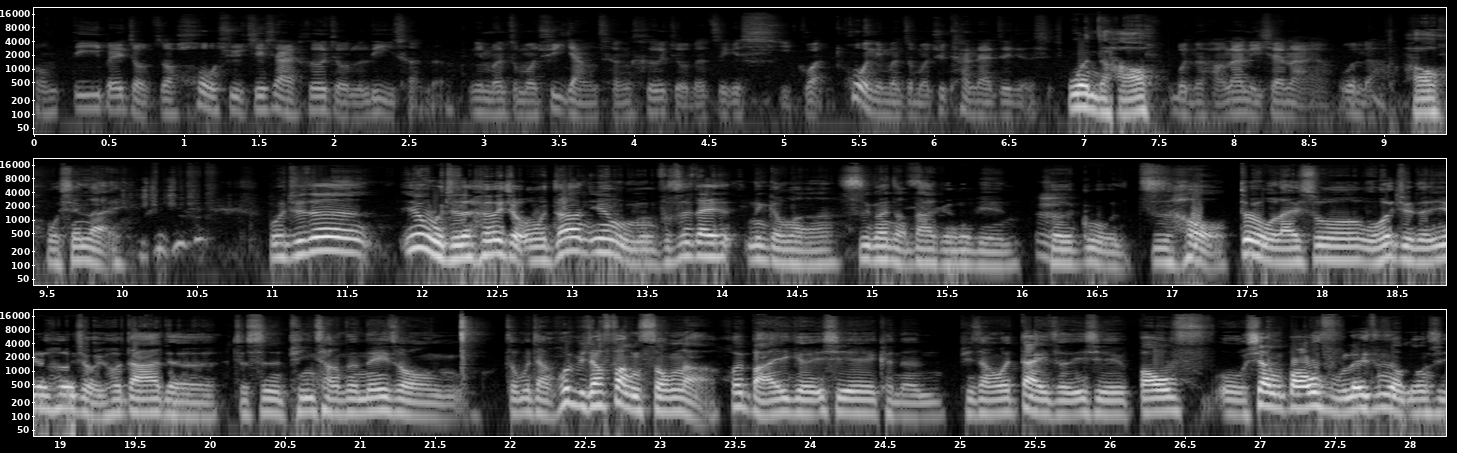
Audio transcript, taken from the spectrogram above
从第一杯酒之后，后续接下来喝酒的历程呢？你们怎么去养成喝酒的这个习惯，或你们怎么去看待这件事情？问的好，问的好，那你先来啊！问的好，好，我先来。我觉得，因为我觉得喝酒，我知道，因为我们不是在那个吗？士官长大哥那边喝过之后，对我来说，我会觉得，因为喝酒以后，大家的就是平常的那种。怎么讲会比较放松啦？会把一个一些可能平常会带着一些包袱、偶像包袱类似那种东西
